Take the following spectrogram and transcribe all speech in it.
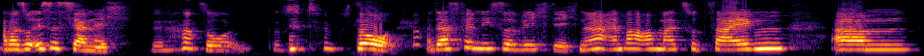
Aber so ist es ja nicht. Ja, so, das stimmt. So, und das finde ich so wichtig, ne? Einfach auch mal zu zeigen, ähm,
